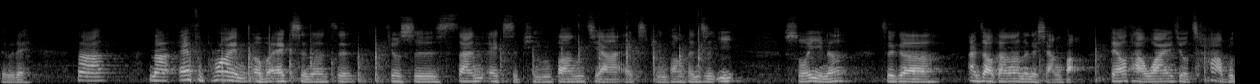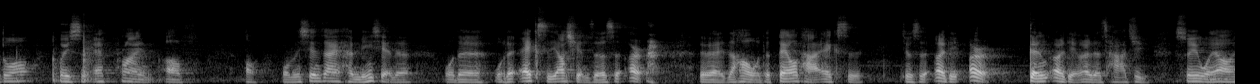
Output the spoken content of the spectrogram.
对不对？那那 f prime of x 呢，这就是三 x 平方加 x 平方分之一，所以呢，这个按照刚刚那个想法，delta y 就差不多会是 f prime of 哦我们现在很明显的，我的我的 x 要选择是二，对不对？然后我的 delta x 就是二点二跟二点二的差距，所以我要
